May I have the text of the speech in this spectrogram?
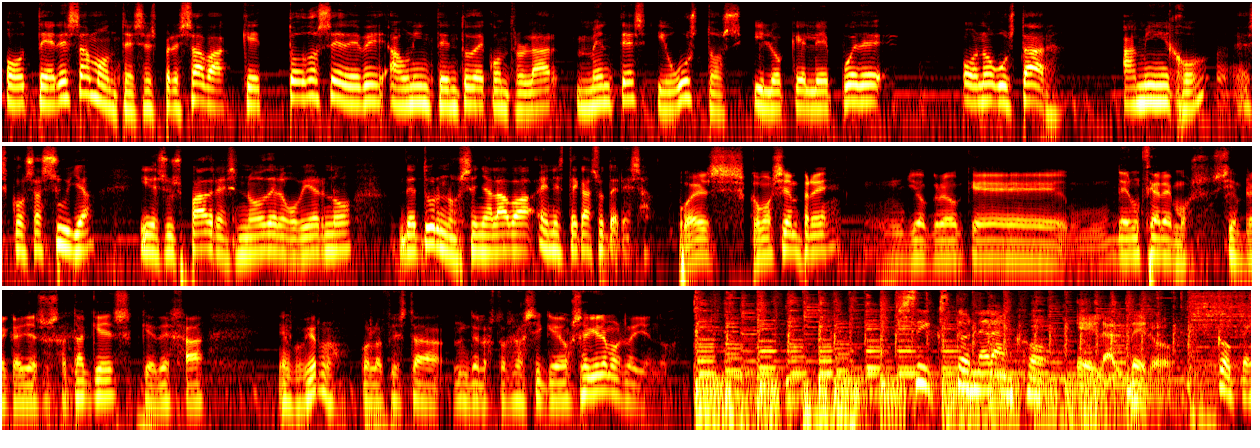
O Teresa Montes expresaba que todo se debe a un intento de controlar mentes y gustos y lo que le puede o no gustar a mi hijo es cosa suya y de sus padres, no del gobierno de turno, señalaba en este caso Teresa. Pues como siempre, yo creo que denunciaremos siempre que haya esos ataques que deja el gobierno con la fiesta de los toros. Así que os seguiremos leyendo. Sixto Naranjo. El albero. Cope.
